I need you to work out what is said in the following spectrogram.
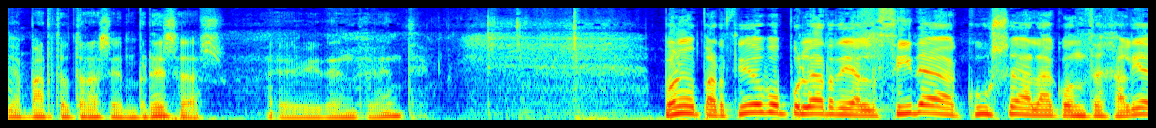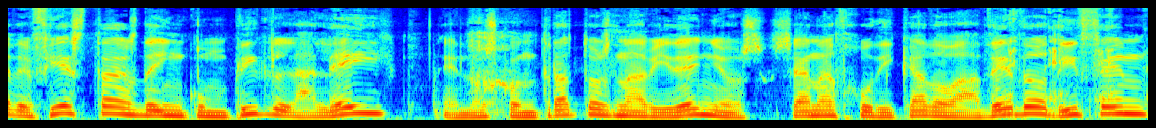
y aparte otras empresas, evidentemente. Bueno, el Partido Popular de Alcira acusa a la Concejalía de Fiestas de incumplir la ley en los contratos navideños. Se han adjudicado a dedo, dicen,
